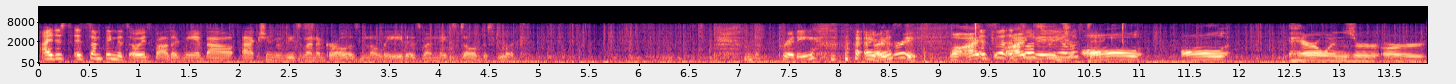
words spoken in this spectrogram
I just it's something that's always bothered me about action movies when a girl is in the lead is when they still just look pretty. I, I agree. Well, I It's- it's I gauge all all heroines or, or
